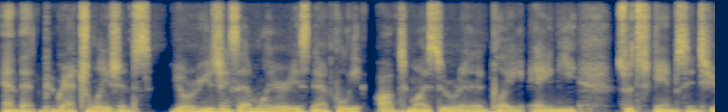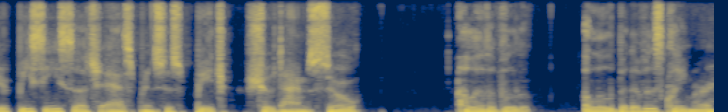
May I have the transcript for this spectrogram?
And then congratulations, your Ryujinx emulator is now fully optimized to run and play any Switch games into your PC, such as Princess Peach Showtime. So, a little a little bit of a disclaimer,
